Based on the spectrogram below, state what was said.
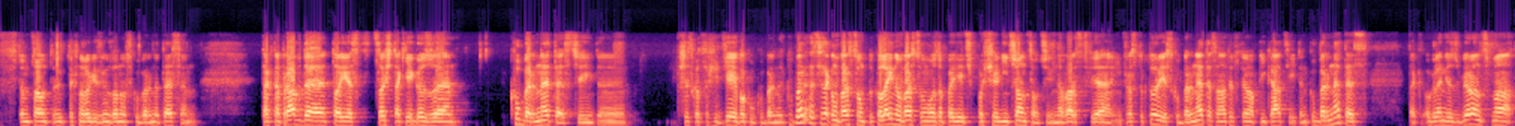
w tą całą technologię związaną z Kubernetesem. Tak naprawdę to jest coś takiego, że Kubernetes, czyli e, wszystko, co się dzieje wokół Kubernetes. Kubernetes jest taką warstwą, kolejną warstwą, można powiedzieć, pośredniczącą, czyli na warstwie infrastruktury jest Kubernetes, a na tym stoją aplikacje. I ten Kubernetes tak oględnie rzecz biorąc, ma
